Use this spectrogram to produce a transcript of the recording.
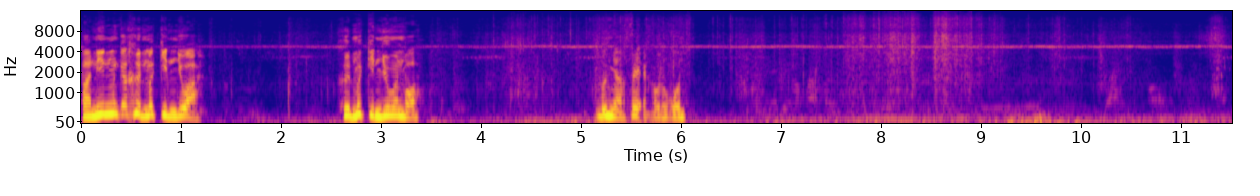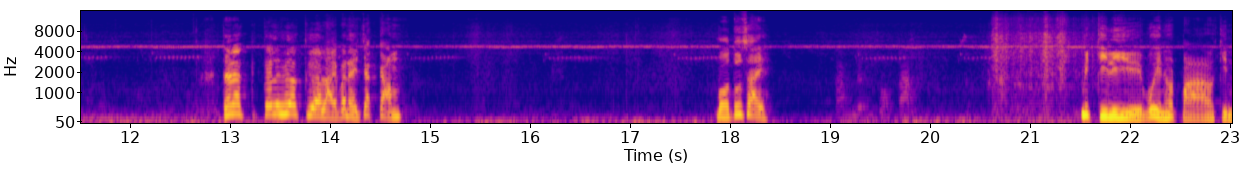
ปลานิ่มันก็ขึ้นมากินอยู่อะขึ้นมากินอยู่มันบ่เบิ่งอย่าแฝกเขาทุกคนแต่ละแต่ละเฮือเกลือไหลไปไหนจักกำบ่อตู้ใส่ มิดกีรีบ่เห็นฮอดปลามากิน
